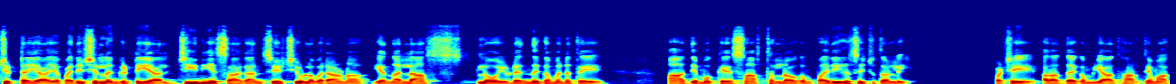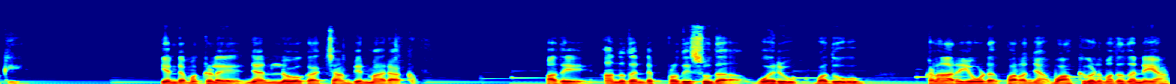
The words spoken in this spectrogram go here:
ചിട്ടയായ പരിശീലനം കിട്ടിയാൽ ജീനിയസ് ആകാൻ ശേഷിയുള്ളവരാണ് എന്ന ലാസ്ലോയുടെ നിഗമനത്തെ ആദ്യമൊക്കെ ശാസ്ത്രലോകം പരിഹസിച്ചു തള്ളി. പക്ഷേ അത് അദ്ദേഹം യാഥാർത്ഥ്യമാക്കി. എന്റെ മക്കളെ ഞാൻ ലോക ചാമ്പ്യന്മാരാക്കും. അതെ അന്ന് തന്റെ പ്രതിസുത വരു വധു ക്ലാരയോട് പറഞ്ഞ വാക്കുകളും അത് തന്നെയാണ്.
